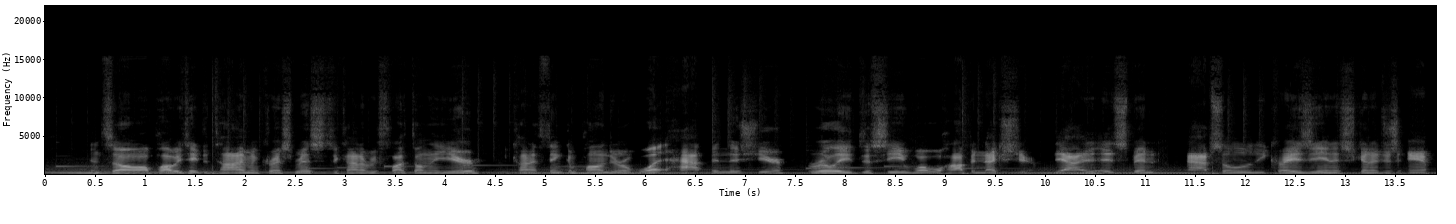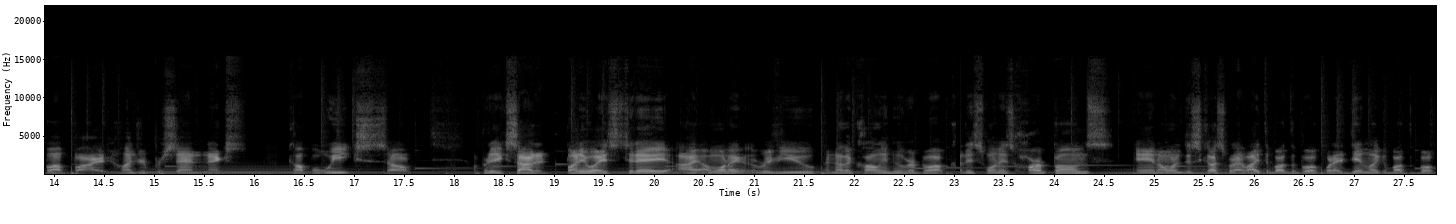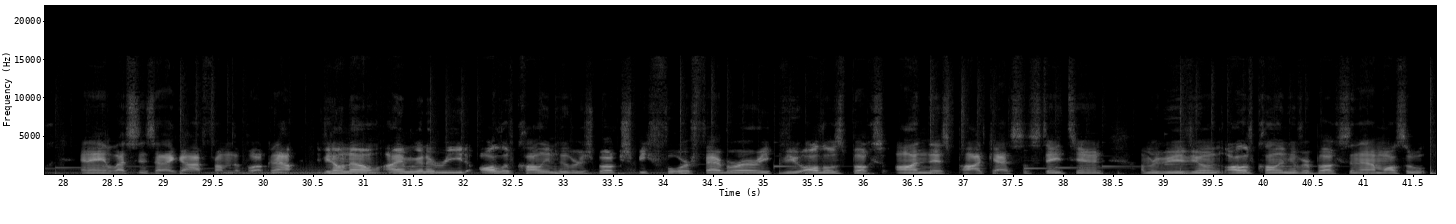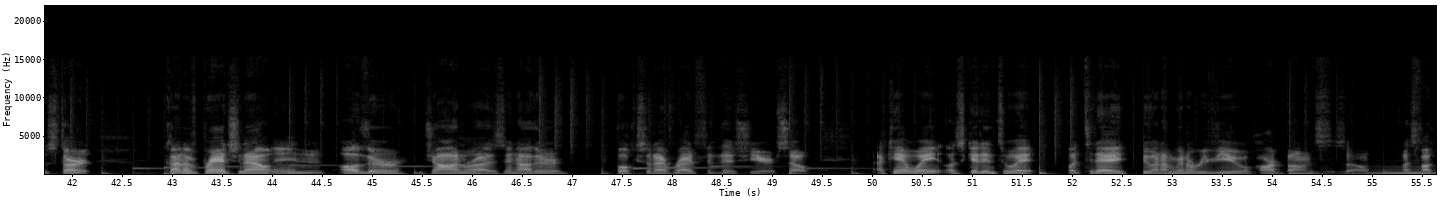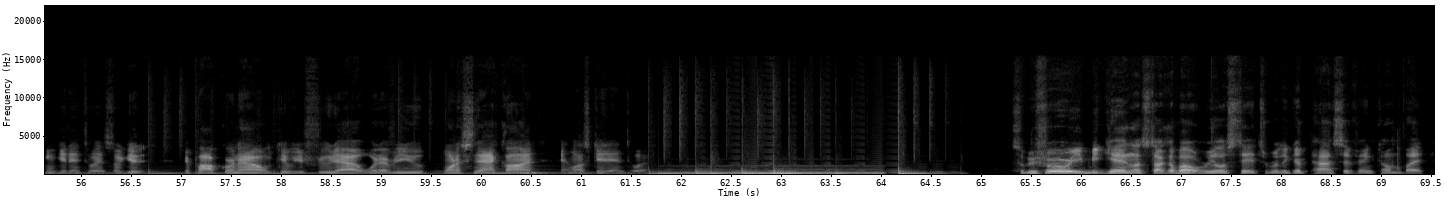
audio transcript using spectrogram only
And so I'll probably take the time in Christmas to kind of reflect on the year and kind of think and ponder what happened this year, really to see what will happen next year. Yeah, it, it's been absolutely crazy and it's going to just amp up by 100% next couple weeks. So I'm pretty excited. But anyways, today I, I want to review another Colleen Hoover book. This one is Heart Bones, and I want to discuss what I liked about the book, what I didn't like about the book, and any lessons that I got from the book. Now, if you don't know, I am going to read all of Colleen Hoover's books before February. Review all those books on this podcast, so stay tuned. I'm going to be reviewing all of Colleen Hoover books, and then I'm also start kind of branching out in other genres and other books that I've read for this year. So I can't wait. Let's get into it. But today, and I'm gonna review Heart Bones. So let's fucking get into it. So get your popcorn out, get your food out, whatever you want to snack on, and let's get into it. So before we begin, let's talk about real estate. It's a really good passive income, but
